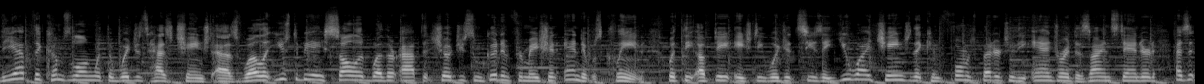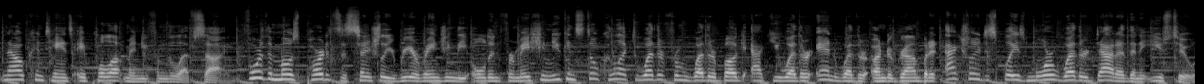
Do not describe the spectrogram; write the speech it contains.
The app that comes along with the widgets has changed as well. It used to be a solid weather app that showed you some good information and it was clean. With the update, HD Widget sees a UI change that conforms better to the Android design standard as it now contains a pull-out menu from the left side. For the most part, it's essentially rearranging the old information. You can still collect weather from WeatherBug, AccuWeather, and Weather Underground, but it actually displays more weather data than it used to.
